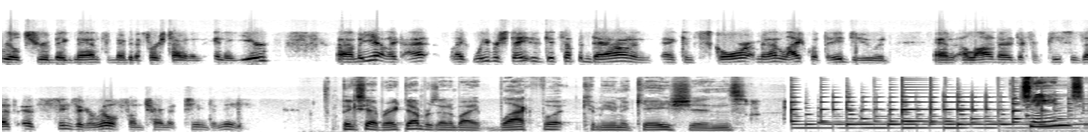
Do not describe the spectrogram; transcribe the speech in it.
real true big man for maybe the first time in, in a year. Uh, but yeah, like I like Weber State who gets up and down and, and can score. I mean, I like what they do and and a lot of their different pieces. That it seems like a real fun tournament team to me. Big Sky Breakdown presented by Blackfoot Communications. Change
